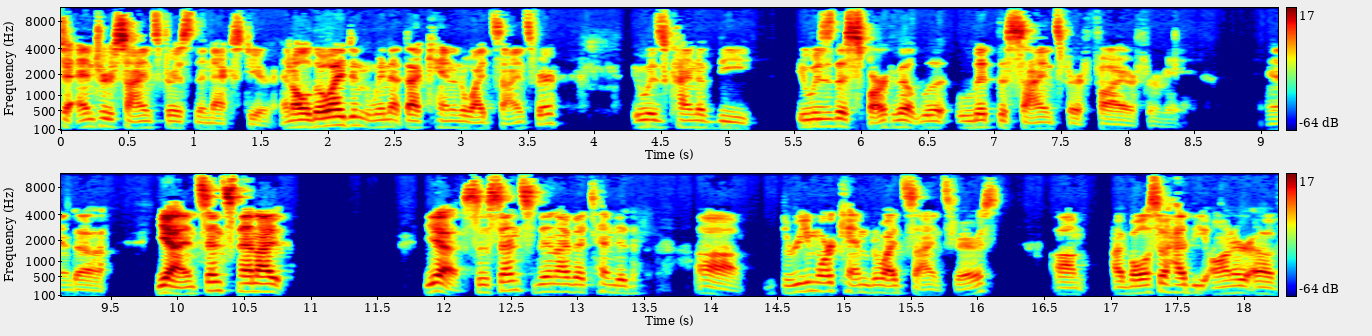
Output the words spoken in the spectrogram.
to enter science fairs the next year. And although I didn't win at that Canada wide science fair, it was kind of the it was the spark that lit, lit the science fair fire for me. And uh, yeah, and since then I yeah, so since then I've attended uh, three more Canada-wide science fairs. Um, I've also had the honor of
